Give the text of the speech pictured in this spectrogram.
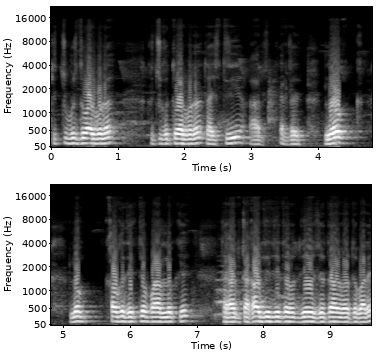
কিচ্ছু বুঝতে পারব না। কিছু করতে পারব না। তাই স্ত্রী আর একটা লোক লোক কাউকে দেখতে পাড়ার লোককে তাকে টাকাও দিয়ে যেতে দিয়ে যেতে হতে পারে।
